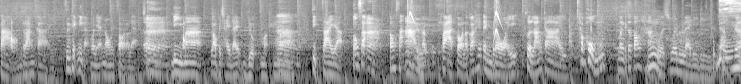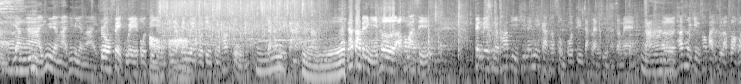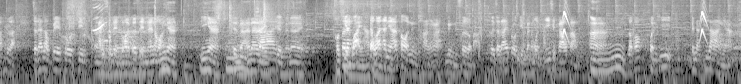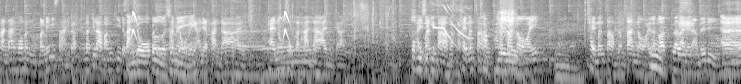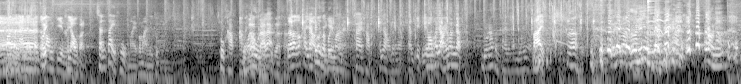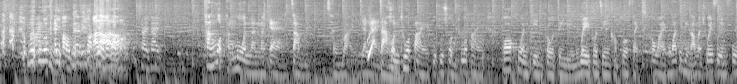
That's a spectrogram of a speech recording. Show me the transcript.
สามร่างกาย ซึ่งเทคนิคอะวันเนี้ยน้องสอนเราแหละเออดีมากเราไปใช้ได้เยอะมอ่าากๆ จิตใจอะต้องสะอาด ต้องสะอาดแล้วสะอาดก่อนแล้วก็ให้เต็มร้อย ส่วนร่างกาย ถ้าผม มันก็จะต้องหาตัวช่วยดูแลดีๆ ยังไง ยังไง พี่มิวยังไง พี่มิวยังไง โปรเฟกเวโปรตีนอ๋ออัอันเนี้ยเป็นเวโปรตีนคุณภาพสูงจากอเมริกา โอ้โหหน้าตาเป็นอย่างนี้เธอเอาเข้ามาสิ เป็นเวย์คุณภาพดีที่ไม่มีการผสมโปรตีนจากแหล่งอื่นนะจ๊ะแม่จ้าเออถ้าเธอกินเข้าไปคือรับรองว่าเธอจะได้รับเวย์โปรตีนไอโซเลตร้อยเปอร์เซ็นต์แน่นอนนี่ไงนี่ไงเห็นไหมนายเห็นไหมนาย เขาเขียนไว้นะแต่ว่าอันเนี้ยต่อหนึ่งครั้งอะหนึ่งเซิร์ฟอะเธอจะได้โปรตีนไปทั้งหมด 29 กรัม อ่า แล้วก็คนที่เป็นนักกีฬาอย่างเงี้ยทานได้เพราะว่ามันมันไม่มีสารแบบนักกีฬาบางทีเดี๋ยวสารโดปเออใช่ไหมสารโดปอะไรเงี้ยอันเนี้ยทานได้ แพ้นมผงก็ทานได้เหมือนกันไขมันต่ำไขมันครับ ต่ำน้ำตาลน้อย อืม ไขมันต่ำน้ำตาลน้อยแล้วก็ละลายในน้ำได้ดี เออ เพราะฉะนั้นเดี๋ยวฉันจะลองกิน เขย่าก่อน ฉันใส่ถูกไหมประมาณนี้ถูกไหม ถูกครับอะผมว่าถูกแล้วแหละแล้วเราก็เขใช้ย่าขึ้นอยู่กับปก่อนริมาณใช่ไหมใช่ครับเขย่าเลยนะฉันปิดเรียบลร้องเขย่าให้มันแบบดูน่าสนใจเลยนะดูให้ไป เออเออนี่อยู่เหมือนเดิมเขย่านี้มึงมึงเขย่าไม่อันนี้ก่อนอ๋อเหรอเหรอ ใช่ใช่ทั้งหมดทั้งมวลนั้นนะแกจำฉันไว้ยังไง จำ คนทั่วไปปุถุชนทั่วไป ก็ควรกินโปรตีนเวย์โปรตีนของ p r o f l e x เข้าไว้ เพราะว่าจริงๆแล้วมันช่วยฟื้นฟู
